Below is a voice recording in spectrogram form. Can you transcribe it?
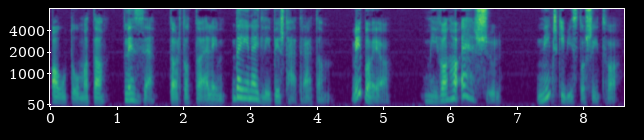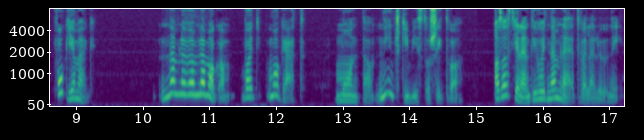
Automata. Nézze, tartotta elém, de én egy lépést hátráltam. Mi baja? Mi van, ha elsül? Nincs kibiztosítva. Fogja meg! Nem lövöm le magam, vagy magát? Mondta, nincs kibiztosítva. Az azt jelenti, hogy nem lehet vele lőni.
